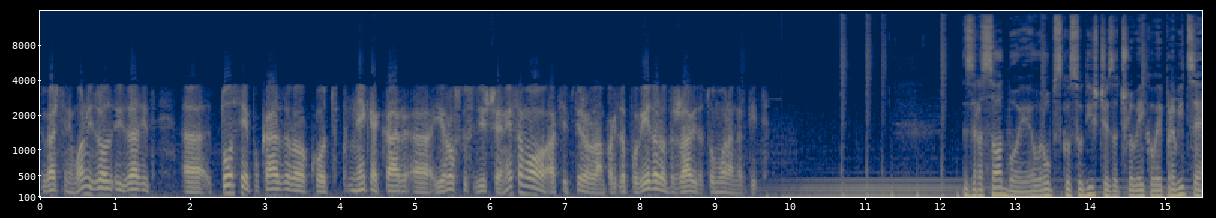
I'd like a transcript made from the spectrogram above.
drugače se ne morem izraziti, to se je pokazalo kot nekaj, kar uh, je Evropsko sodišče ne samo akceptiralo, ampak zapovedalo državi, da to mora narediti. Z razsodbo je Evropsko sodišče za človekove pravice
